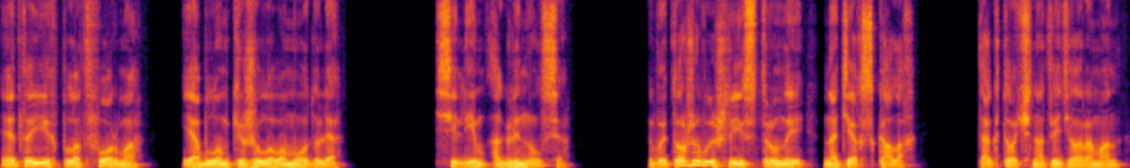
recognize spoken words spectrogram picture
Это их платформа и обломки жилого модуля. Селим оглянулся. Вы тоже вышли из струны на тех скалах? Так точно, ответил Роман.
